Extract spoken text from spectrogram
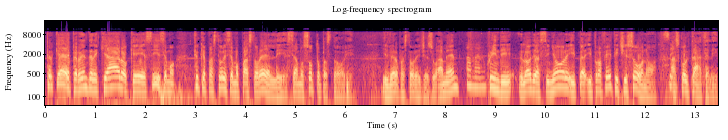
Perché per rendere chiaro che sì, siamo più che pastori, siamo pastorelli, siamo sottopastori. Il vero pastore è Gesù. Amen. Amen. Quindi, lode al Signore, i, i profeti ci sono, Sì. ascoltateli,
